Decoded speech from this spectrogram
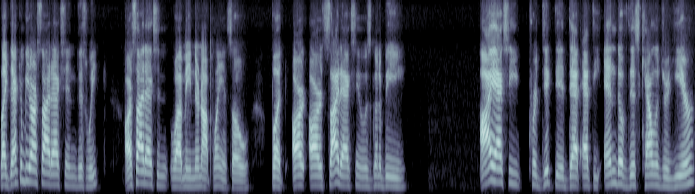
like that can be our side action this week. Our side action, well, I mean, they're not playing, so but our our side action was going to be I actually predicted that at the end of this calendar year,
